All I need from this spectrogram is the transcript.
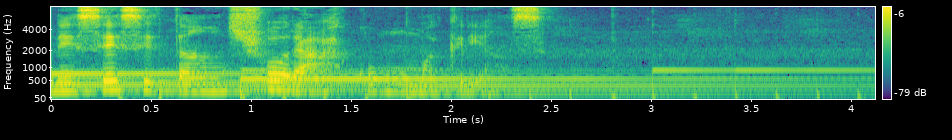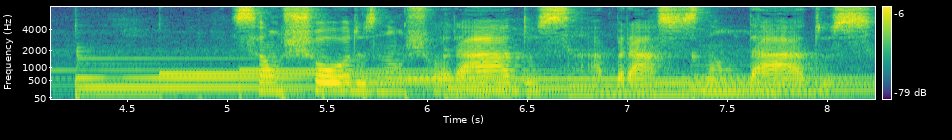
necessitamos chorar como São choros não chorados, abraços não dados.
